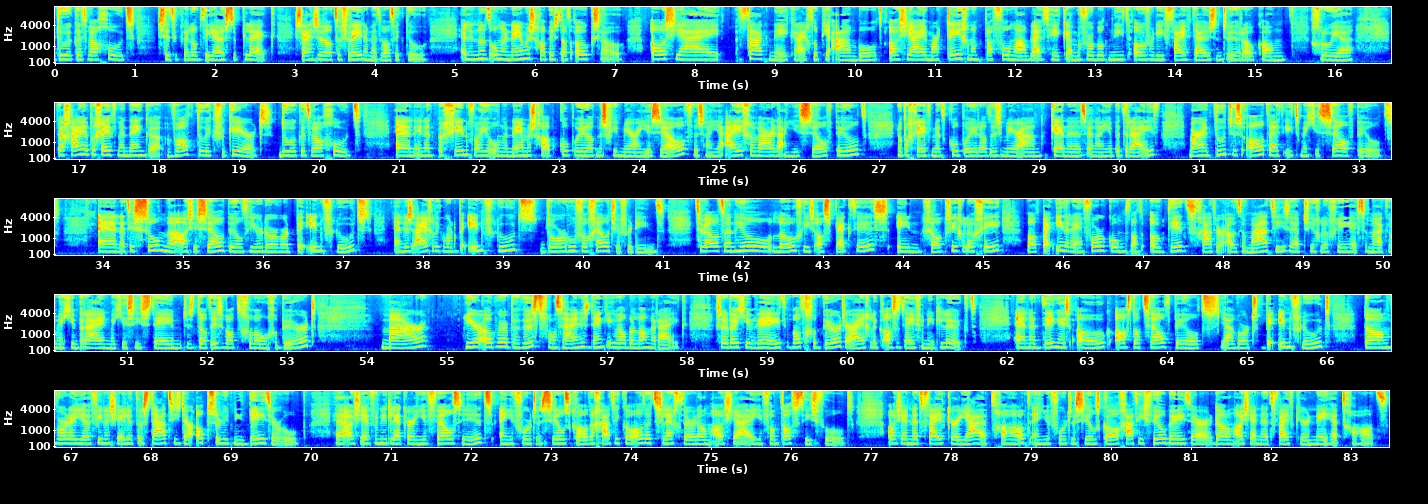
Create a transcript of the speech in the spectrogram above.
doe ik het wel goed? Zit ik wel op de juiste plek? Zijn ze wel tevreden met wat ik doe? En in het ondernemerschap is dat ook zo. Als jij vaak nee krijgt op je aanbod, als jij maar tegen een plafond aan blijft hikken en bijvoorbeeld niet over die 5000 euro kan groeien, dan ga je op een gegeven moment denken: wat doe ik verkeerd? Doe ik het wel goed? En in het begin van je ondernemerschap koppel je dat misschien meer aan jezelf, dus aan je eigen waarde, aan je zelfbeeld. En op een gegeven moment koppel je dat dus meer aan kennis en aan je bedrijf. Maar het doet dus altijd iets met je zelfbeeld. En het is zonde als je zelfbeeld hierdoor wordt beïnvloed. En dus eigenlijk wordt beïnvloed door hoeveel geld je verdient. Terwijl het een heel logisch aspect is in geldpsychologie, wat bij iedereen voorkomt. Want ook dit gaat er automatisch. Psychologie heeft te maken met je brein, met je systeem. Dus dat is wat gewoon gebeurt. Maar hier ook weer bewust van zijn is denk ik wel belangrijk. Zodat je weet wat gebeurt er eigenlijk als het even niet lukt. En het ding is ook, als dat zelfbeeld ja, wordt beïnvloed, dan worden je financiële prestaties daar absoluut niet beter op. als je even niet lekker in je vel zit en je voert een sales call, dan gaat die call altijd slechter dan als jij je fantastisch voelt. Als jij net vijf keer ja hebt gehad en je voert een sales call, gaat die veel beter dan als jij net vijf keer nee hebt gehad.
